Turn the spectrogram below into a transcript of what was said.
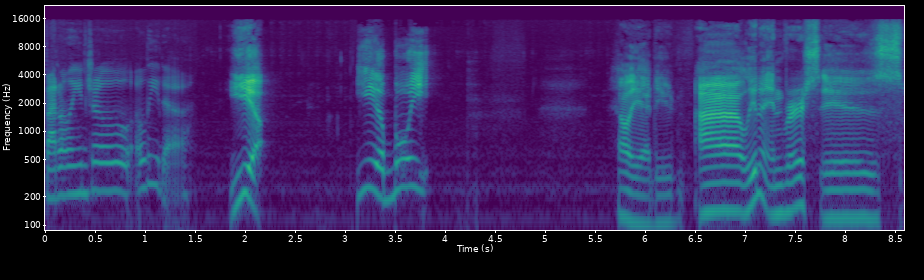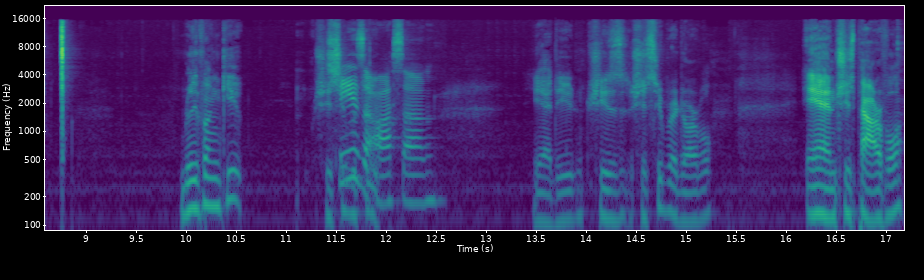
Battle Angel Alita. Yeah, yeah, boy. Hell yeah, dude. Uh, Lina Inverse is really fucking cute. She's, She's cute. awesome. Yeah, dude. She's she's super adorable, and she's powerful.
